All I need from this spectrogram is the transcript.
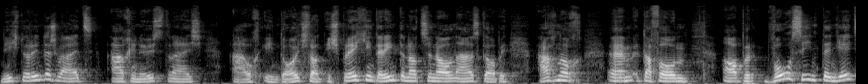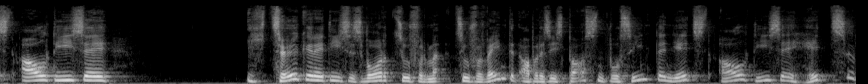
nicht nur in der Schweiz, auch in Österreich, auch in Deutschland. Ich spreche in der internationalen Ausgabe auch noch ähm, davon, aber wo sind denn jetzt all diese ich zögere dieses Wort zu, ver zu verwenden, aber es ist passend. Wo sind denn jetzt all diese Hetzer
